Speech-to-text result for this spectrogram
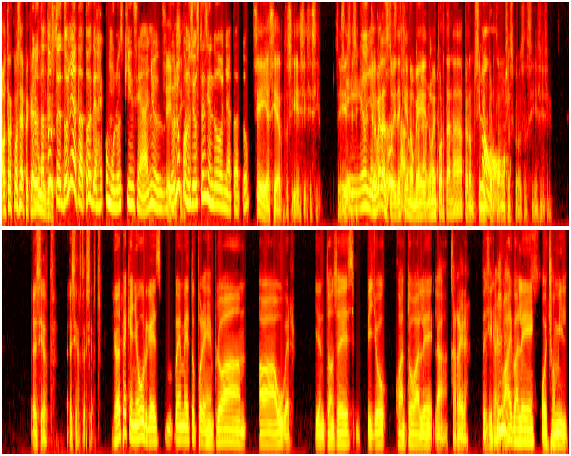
otra cosa de pequeño Pero Tato, usted es Doña Tato desde hace como unos 15 años. Yo lo conocí a usted siendo Doña Tato. Sí, es cierto, sí, sí, sí, sí. Sí, Yo me las doy de que no me, no me importa nada, pero sí me No. importan muchas cosas. Sí, sí, sí. Es cierto, es cierto, es cierto. Yo de pequeño burgués me meto, por ejemplo, a, a Uber y entonces pillo cuánto vale la carrera. Decir algo, Ujú. ay, vale ocho mil.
